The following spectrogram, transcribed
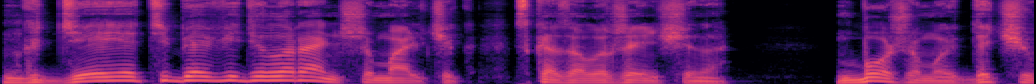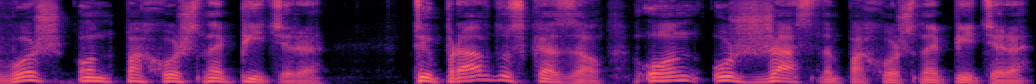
«Где я тебя видела раньше, мальчик?» — сказала женщина. «Боже мой, да чего ж он похож на Питера? Ты правду сказал? Он ужасно похож на Питера».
